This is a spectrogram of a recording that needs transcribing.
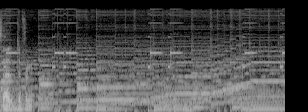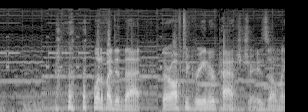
Is that a different... what if I did that? They're off to greener pastures. Oh my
